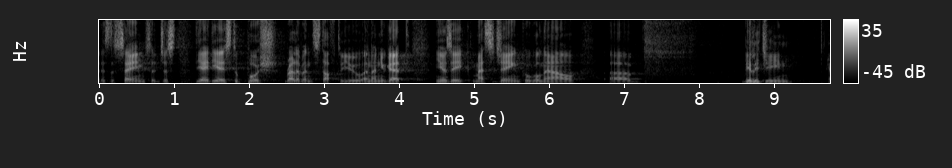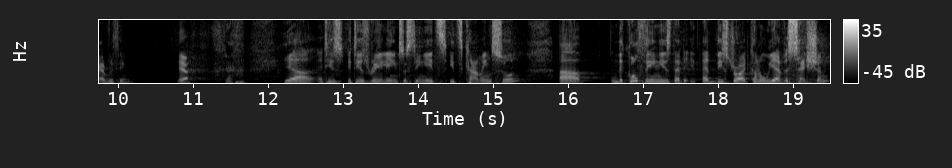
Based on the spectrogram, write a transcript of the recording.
is the same. So just the idea is to push relevant stuff to you, and then you get music, messaging, Google Now, uh, Billie Jean. Everything. Yeah. Yeah, it is, it is really interesting. It's, it's coming soon. Uh, and the cool thing is that at this DroidCon we have a session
